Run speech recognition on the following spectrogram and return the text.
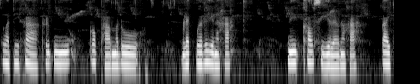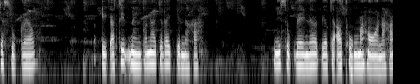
สวัสดีค่ะ คลิปนี้ก็พามาดูแบล็คเบอร์รี่นะคะ นี่เข้าสีแล้วนะคะใกล้จะสุกแล้ว อีกอาทิตย์หนึ่งก็น่าจะได้กินนะคะ นี่สุกแดงแล้ว เดี๋ยวจะเอาถุงมาห่อนะคะ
